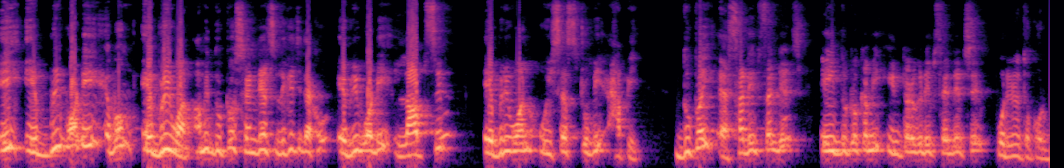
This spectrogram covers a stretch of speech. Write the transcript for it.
এই এভরিবডি এবং এভরিওয়ান আমি দুটো সেন্টেন্স লিখেছি, দেখো everybody loves him everyone wishes to be happy দুটোই অ্যাসার্টিভ সেন্টেন্স এই দুটোকে আমি ইন্টারোগেটিভ সেন্টেন্সে পরিণত করব।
